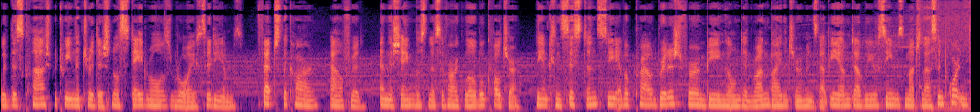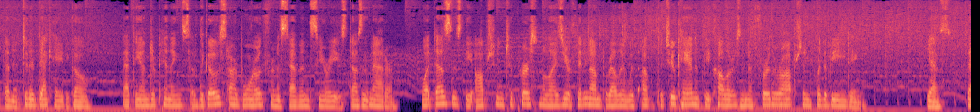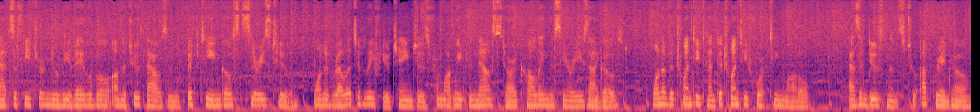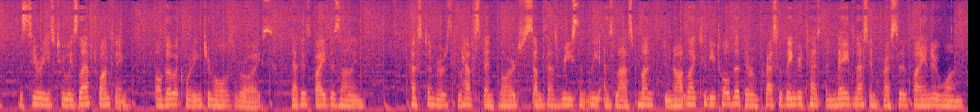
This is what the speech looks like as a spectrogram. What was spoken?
With this clash between the traditional state Rolls-Royce idioms, fetch the car, Alfred, and the shamelessness of our global culture, the inconsistency of a proud British firm being owned and run by the Germans at BMW seems much less important than it did a decade ago. That the underpinnings of the Ghost are borrowed from a 7 Series doesn't matter. What does is the option to personalize your fitted umbrella with up to two canopy colors and a further option for the beading. Yes, that's a feature newly available on the 2015 Ghost Series 2, one of relatively few changes from what we can now start calling the Series I Ghost, one of the 2010 to 2014 models. As inducements to upgrade go, the Series 2 is left wanting, although according to Rolls-Royce, that is by design. Customers who have spent large sums as recently as last month do not like to be told that their impressive Ingot has been made less impressive by a new one.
